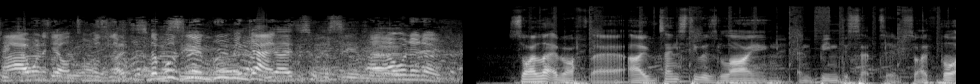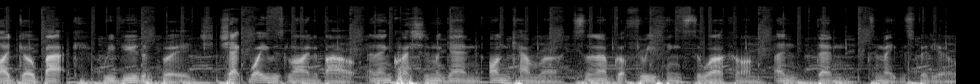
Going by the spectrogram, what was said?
take I want to to get on to. Muslim. The Muslim him, grooming uh, gang. Yeah, I just want to see him. I, I uh, want to know. So I let him off there. I sensed he was lying and being deceptive, so I thought I'd go back, review the footage, check what he was lying about, and then question him again on camera. So then I've got three things to work on, and then to make this video.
